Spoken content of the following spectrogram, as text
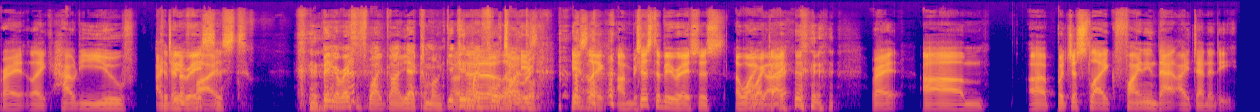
right? Like, how do you To identify? be racist. being a racist white guy. Yeah, come on, give, give No, me no, my no, full like, title. he's, he's like, I'm be- just to be racist, a white, white guy. right? Um, uh, but just like finding that identity,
